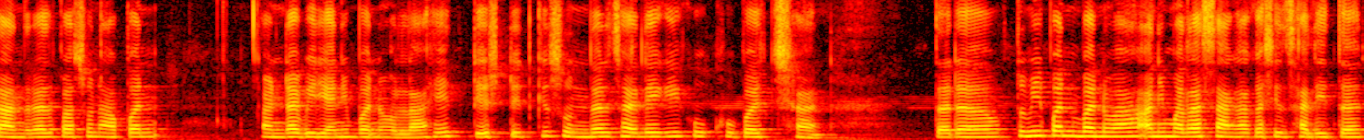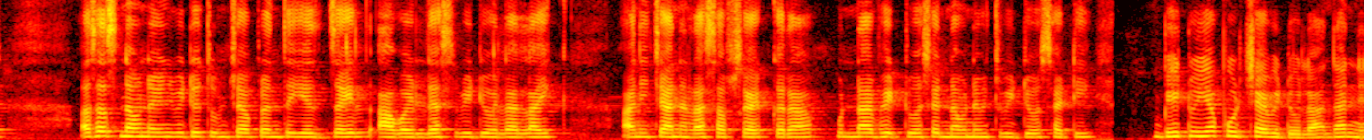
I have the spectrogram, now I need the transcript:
तांदळापासून आपण अंडा बिर्याणी बनवला आहे टेस्ट इतकी सुंदर झाली की खूप खूपच छान. तर तुम्ही पण बनवा आणि मला सांगा कशी झाली तर. असंच नवनवीन व्हिडिओ तुमच्यापर्यंत येत जाईल. आवडल्यास व्हिडिओला लाईक आणि चॅनलला सबस्क्राईब करा. पुन्हा भेटू अशा नवनवीन व्हिडिओसाठी भेटूया पुढच्या व्हिडिओला धन्यवाद.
